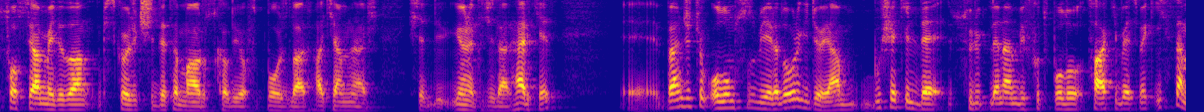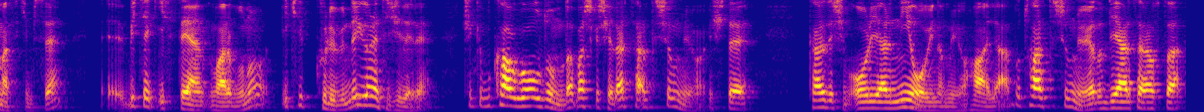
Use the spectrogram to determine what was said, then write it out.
sosyal medyadan psikolojik şiddete maruz kalıyor futbolcular, hakemler, işte yöneticiler, herkes. E, bence çok olumsuz bir yere doğru gidiyor. Yani bu şekilde sürüklenen bir futbolu takip etmek istemez kimse. E, bir tek isteyen var bunu. İki kulübün de yöneticileri. Çünkü bu kavga olduğunda başka şeyler tartışılmıyor. İşte kardeşim Oriyer niye oynamıyor hala? Bu tartışılmıyor. Ya da diğer tarafta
